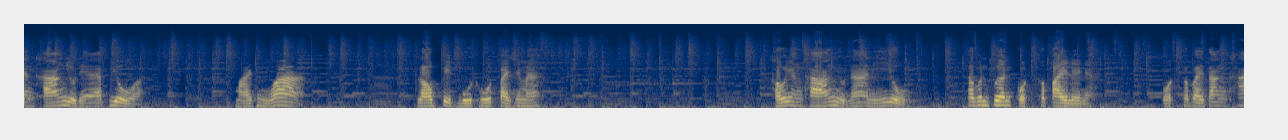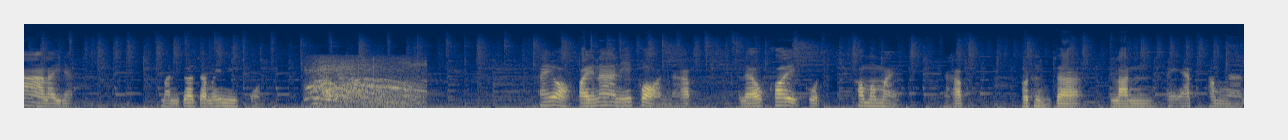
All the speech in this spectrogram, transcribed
ยังค้างอยู่ในแอปอยู่หมายถึงว่าเราปิดบลูทูธไปใช่ไหมเขายังค้างอยู่หน้านี้อยู่ ถ้าเพื่อนๆกดเข้าไปเลยเนี่ย กดเข้าไปตั้งค่าอะไรเนี่ย มันก็จะไม่มีผล ให้ออกไปหน้านี้ก่อนนะครับ แล้วค่อยกดเข้ามาใหม่นะครับเขาถึงจะรันให้แอปทำงาน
